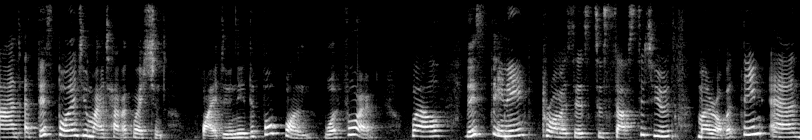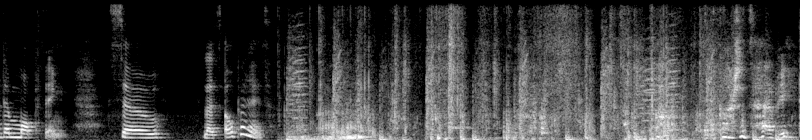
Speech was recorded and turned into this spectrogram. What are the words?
And at this point you might have a question, why do you need the fourth one? What for? Well, this thingy promises to substitute my robot thing and the mop thing. So let's open it. gosh, it's heavy.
